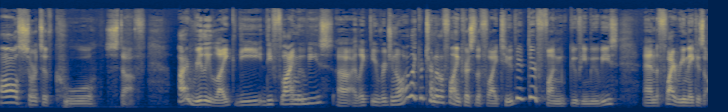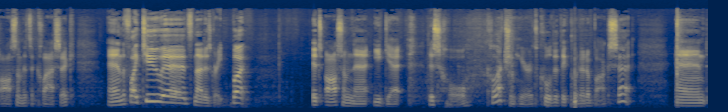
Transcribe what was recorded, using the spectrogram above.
all sorts of cool stuff. I really like the the Fly movies. Uh, I like the original. I like Return of the Fly and Curse of the Fly too. They're they're fun, goofy movies. And the Fly remake is awesome. It's a classic. And the Fly Two, uh, it's not as great, but it's awesome that you get this whole collection here. It's cool that they put out a box set, and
